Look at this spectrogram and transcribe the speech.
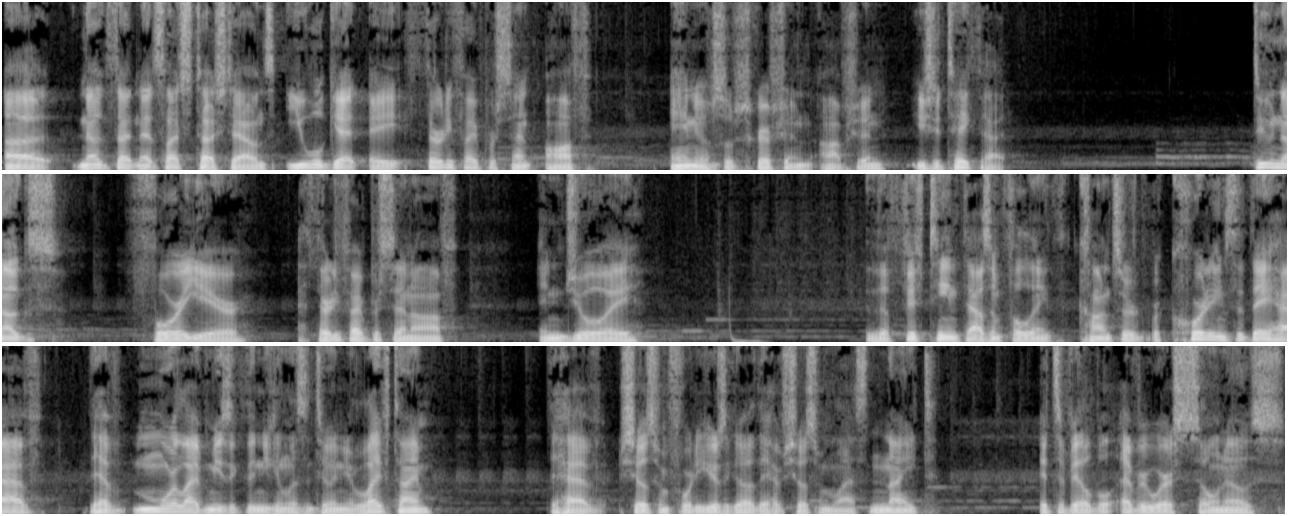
uh, nugs.net slash touchdowns, you will get a 35% off annual subscription option. You should take that do Nugs for a year at 35% off. Enjoy the 15,000 full length concert recordings that they have. They have more live music than you can listen to in your lifetime. They have shows from 40 years ago, they have shows from last night. It's available everywhere Sonos,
